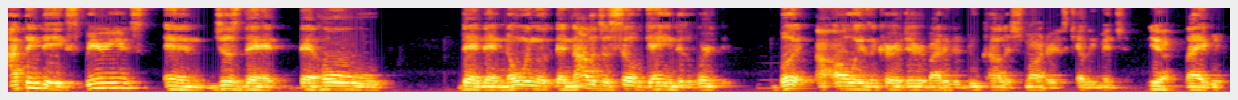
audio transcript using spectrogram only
I think the experience and just that that whole that that knowing that knowledge of self gained is worth it. But I always encourage everybody to do college smarter, as Kelly mentioned. Yeah, like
